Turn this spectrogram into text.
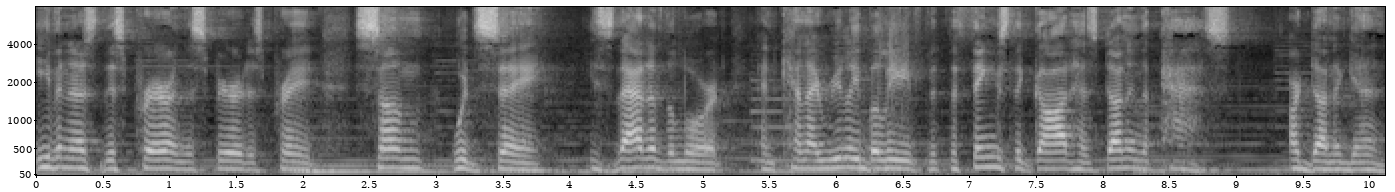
even as this prayer in the Spirit is prayed, some would say, Is that of the Lord? And can I really believe that the things that God has done in the past are done again?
